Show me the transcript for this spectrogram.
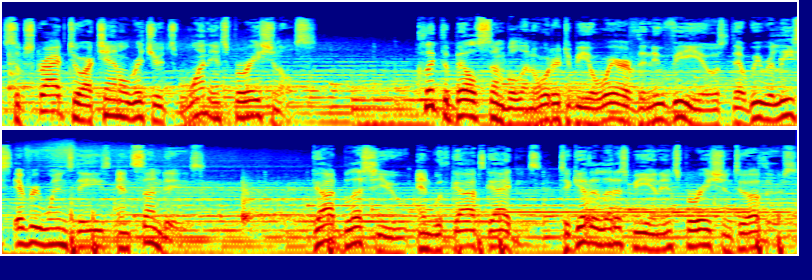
Subscribe to our channel RichardzOne Inspirationals. Click the bell symbol in order to be aware of the new videos that we release every Wednesdays and Sundays. God bless you, and with God's guidance, together let us be an inspiration to others.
